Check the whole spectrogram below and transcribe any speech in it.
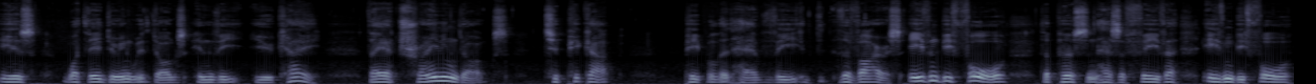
is what they're doing with dogs in the UK. They are training dogs to pick up people that have the the virus even before the person has a fever, even before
